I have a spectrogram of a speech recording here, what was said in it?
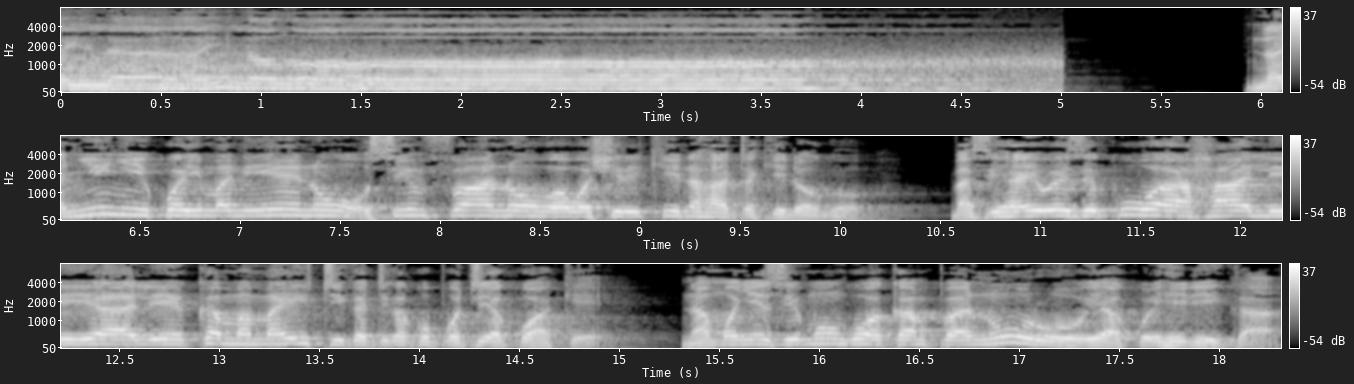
إله Na nyinyi kwa imani yenu si mfano wa washirikina hata kidogo. Basi haiwezi kuwa hali ya aliye kama maiti katika kupotea kwake. Na Mwenyezi Mungu akampa nuru ya kuhidika,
